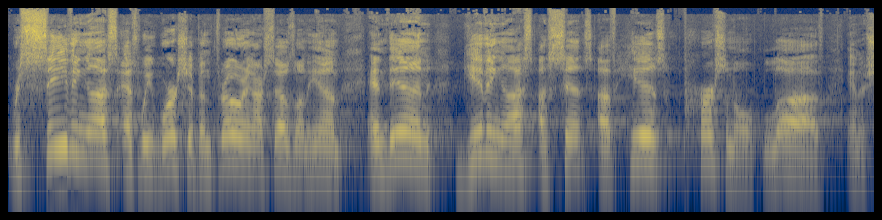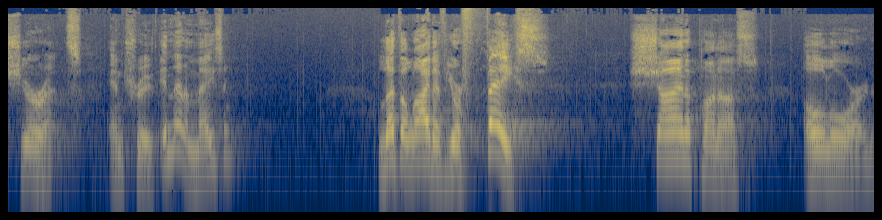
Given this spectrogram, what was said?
receiving us as we worship and throwing ourselves on Him, and then giving us a sense of His personal love and assurance and truth. Isn't that amazing? Let the light of your face shine upon us, O Lord. I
